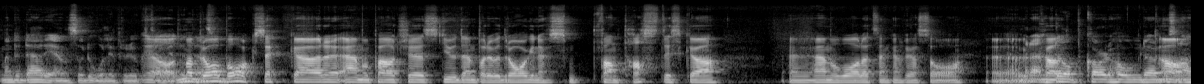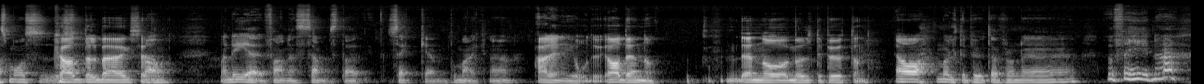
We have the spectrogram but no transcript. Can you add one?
men det där är en så dålig produkt. Ja, de har bra ens. baksäckar, ammo pouches, ljuddämpare över dragen är fantastiska. Eh, ammo walletsen kanske jag sa. Eh, Ja, men den cud- dope card holdern och Ja, sådana små... Cuddlebagsen. Ja. Ja. Men det är fan den sämsta säcken på marknaden. den är oduglig. Ja, den och, den och multiputen. Ja, multiputa från uh, Uffe Hedna.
